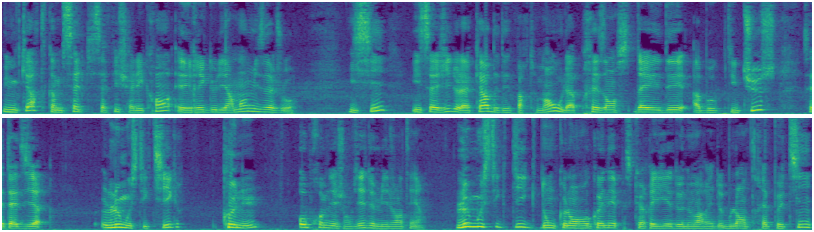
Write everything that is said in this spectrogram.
Une carte comme celle qui s'affiche à l'écran est régulièrement mise à jour. Ici, il s'agit de la carte des départements où la présence d'Aedes abopticus, c'est-à-dire le moustique tigre, connu au 1er janvier 2021. Le moustique tigre, donc que l'on reconnaît parce que rayé de noir et de blanc très petit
